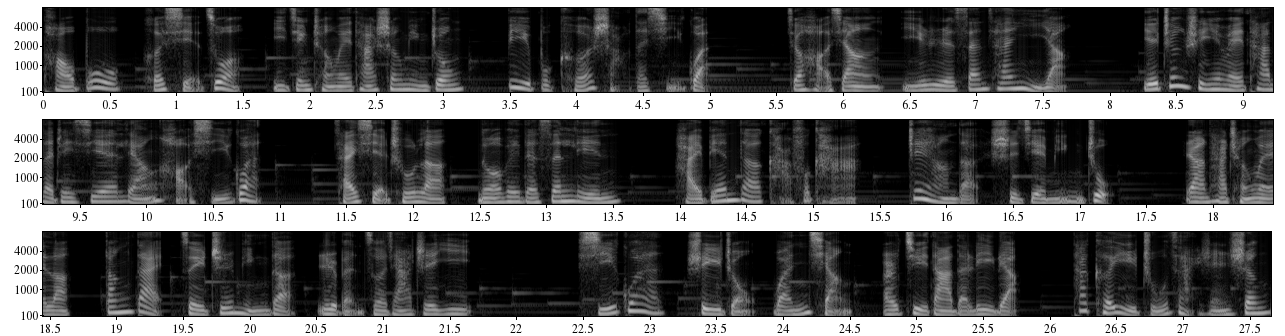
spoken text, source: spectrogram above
跑步和写作已经成为他生命中必不可少的习惯，就好像一日三餐一样。也正是因为他的这些良好习惯，才写出了《挪威的森林》《海边的卡夫卡》这样的世界名著，让他成为了当代最知名的日本作家之一。习惯是一种顽强而巨大的力量，它可以主宰人生。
